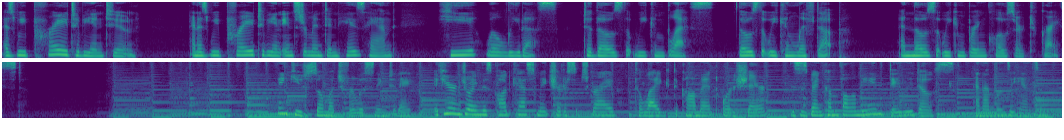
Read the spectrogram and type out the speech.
as we pray to be in tune, and as we pray to be an instrument in His hand, He will lead us to those that we can bless, those that we can lift up, and those that we can bring closer to Christ. Thank you so much for listening today. If you're enjoying this podcast, make sure to subscribe, to like, to comment, or to share. This has been Come Follow Me in Daily Dose, and I'm Lindsay Hanson.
